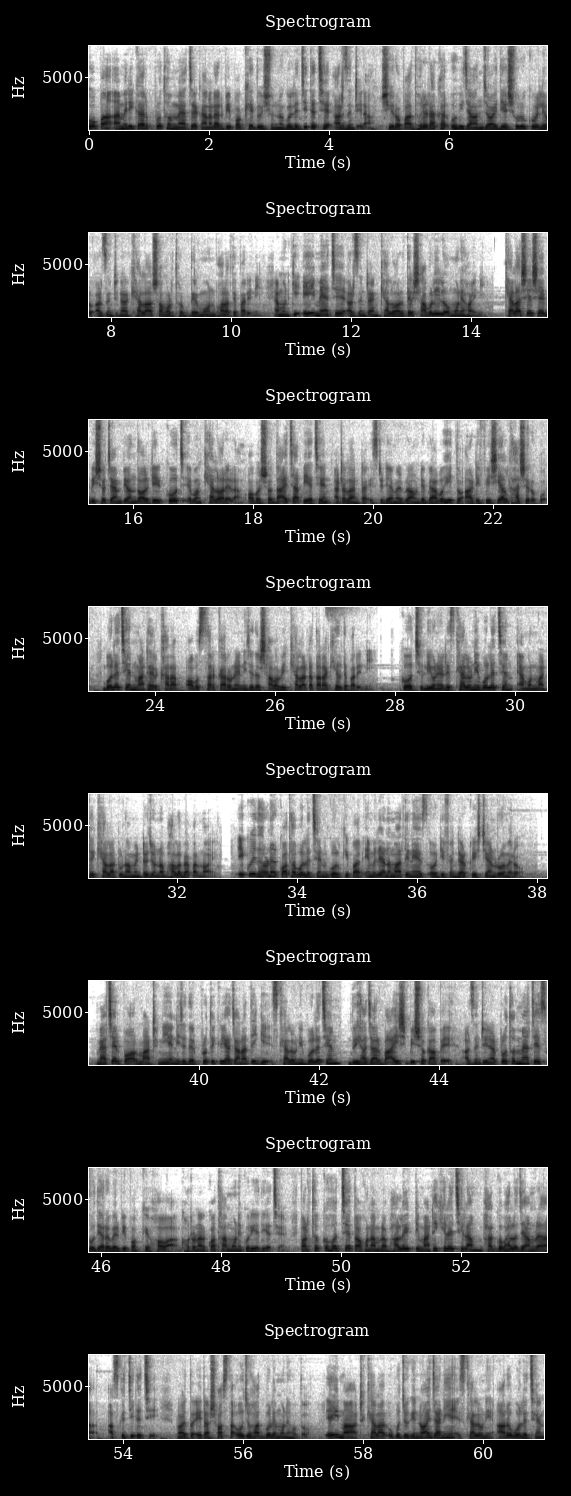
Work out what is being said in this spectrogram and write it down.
Copa আমেরিকার প্রথম ম্যাচে কানাডার বিপক্ষে দুই শূন্য গোলে জিতেছে আর্জেন্টিনা। শিরোপা ধরে রাখার অভিযান জয় দিয়ে শুরু করলেও আর্জেন্টিনার খেলা সমর্থকদের মন ভরাতে পারেনি। এমনকি এই ম্যাচে আর্জেন্টাইন খেলোয়াড়দের সাবলীলও মনে হয়নি। খেলা শেষে বিশ্ব চ্যাম্পিয়ন দলটির কোচ এবং খেলোয়াড়েরা অবশ্য দায় চাপিয়েছেন অ্যাটালান্টা স্টেডিয়ামের গ্রাউন্ডে ব্যবহৃত আর্টিফিশিয়াল ঘাসের ওপর। বলেছেন, মাঠের খারাপ অবস্থার কারণে নিজেদের স্বাভাবিক খেলাটা তারা খেলতে পারেননি। কোচ লিওনেল স্ক্যালোনি বলেছেন, এমন মাঠে খেলা টুর্নামেন্টের জন্য ভালো ব্যাপার নয়। একই ধরনের কথা বলেছেন গোলকিপার এমিলিয়ানো মার্তিনেস ও ডিফেন্ডার ক্রিশ্চিয়ান রোমেরো। ম্যাচের পর মাঠ নিয়ে নিজেদের প্রতিক্রিয়া জানাতে গিয়ে স্ক্যালোনি বলেছেন, দুই বিশ্বকাপে আর্জেন্টিনার প্রথম ম্যাচে সৌদি আরবের বিপক্ষে হওয়া ঘটনার কথা মনে করিয়ে দিয়েছে। পার্থক্য হচ্ছে, তখন আমরা ভালো একটি মাঠে খেলেছিলাম, ভাগ্য ভালো যে আমরা আজকে জিতেছি, নয়তো এটা সস্তা অজুহাত বলে মনে হতো। এই মাঠ খেলার উপযোগী নয় জানিয়ে স্ক্যালোনি আরও বলেছেন,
